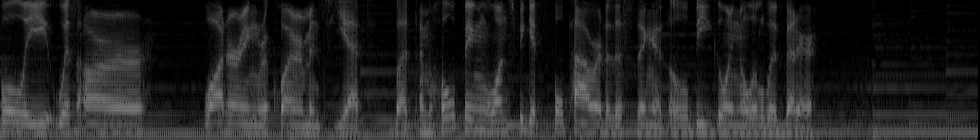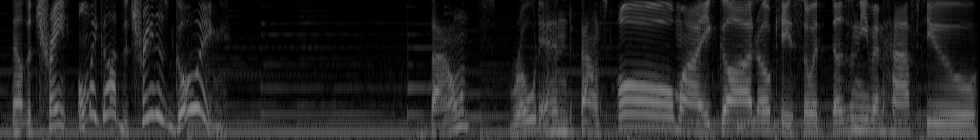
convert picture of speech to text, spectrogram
fully with our watering requirements yet, but I'm hoping once we get full power to this thing, it'll be going a little bit better. Now the train, oh my god, the train is going! Bounce, road end bounce. Oh my god, okay, so it doesn't even have to...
